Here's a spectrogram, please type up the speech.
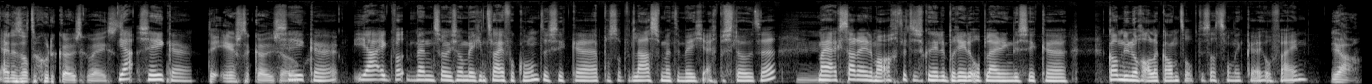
En is dat een goede keuze geweest? Ja, zeker. De eerste keuze ook. Zeker. Ja, ik ben sowieso een beetje in twijfelkont, dus ik eh, heb pas op het laatste moment een beetje echt besloten. Hmm. Maar ja, ik sta er helemaal achter. Het is ook een hele brede opleiding, dus ik eh, kan nu nog alle kanten op. Dus dat vond ik eh, heel fijn. Ja.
